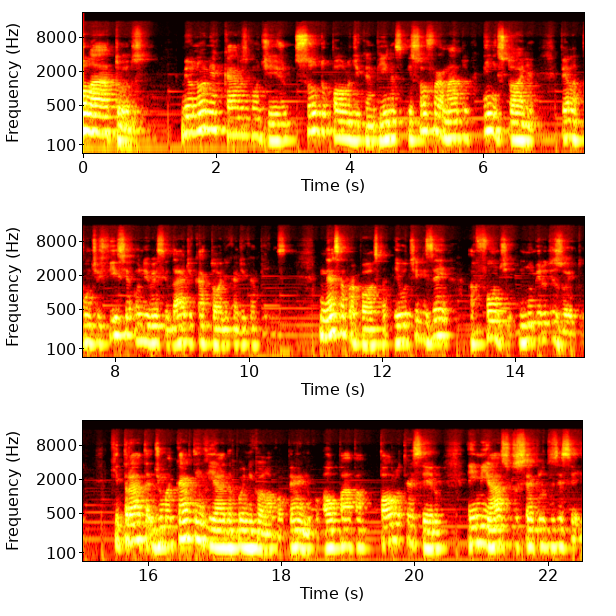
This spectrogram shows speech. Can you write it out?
Olá a todos. Meu nome é Carlos Gontijo, sou do Polo de Campinas e sou formado em História pela Pontifícia Universidade Católica de Campinas. Nessa proposta, eu utilizei a fonte número 18, que trata de uma carta enviada por Nicolau Copérnico ao Papa Paulo III em meados do século XVI.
